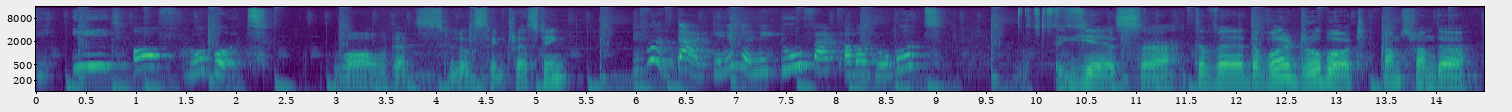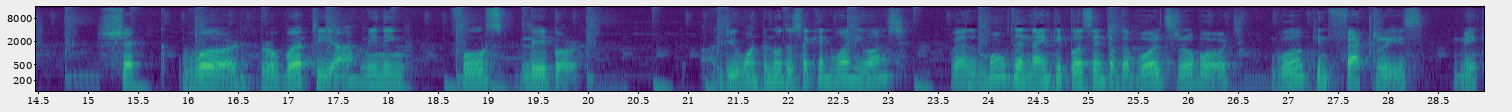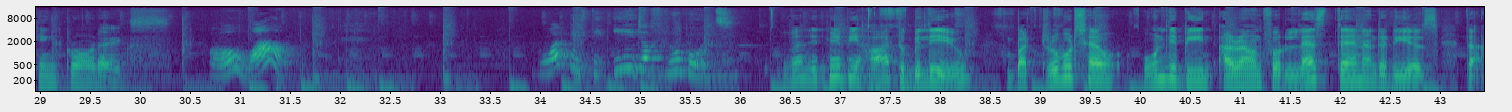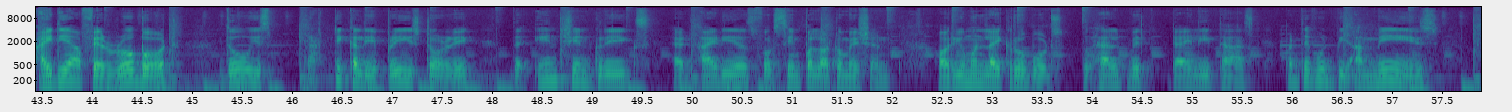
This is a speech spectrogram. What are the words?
The age of robots. Wow, that looks interesting. Before that, can you tell me two facts about robots? Yes, uh, the, the word robot comes from the Czech word robotia, meaning forced labor. Do you want to know the second one you asked? Well, more than 90% of the world's robots work in factories making products. Oh, wow. What is the age of robots? Well, it may be hard to believe, but robots have only been around for less than 100 years. The idea of a robot, though, is practically prehistoric. The ancient Greeks had ideas for simple automation or human like robots to help with daily tasks, but they would be amazed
